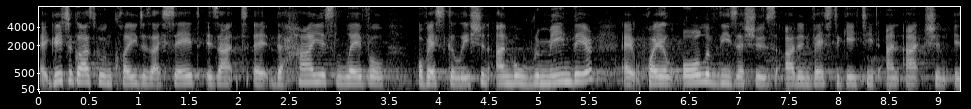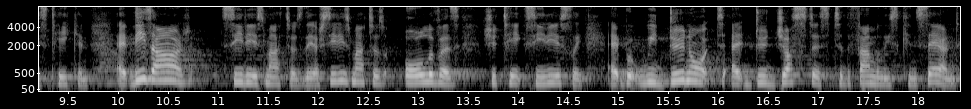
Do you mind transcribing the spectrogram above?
Uh, Greater Glasgow and Clyde, as I said, is at uh, the highest level of escalation and will remain there uh, while all of these issues are investigated and action is taken. Uh, these are serious matters. They are serious matters all of us should take seriously. Uh, but we do not uh, do justice to the families concerned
